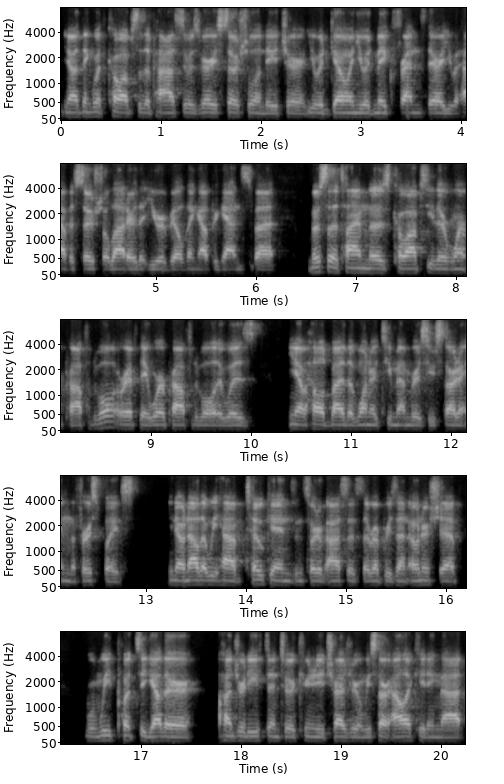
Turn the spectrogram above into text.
You know i think with co-ops of the past it was very social in nature. You would go and you would make friends there. You would have a social ladder that you were building up against. But most of the time those co-ops either weren't profitable or if they were profitable it was you know held by the one or two members who started in the first place you know, now that we have tokens and sort of assets that represent ownership, when we put together 100 ETH into a community treasury and we start allocating that,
